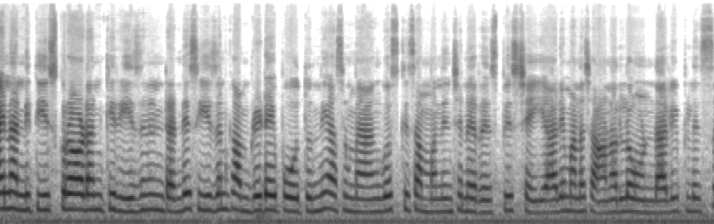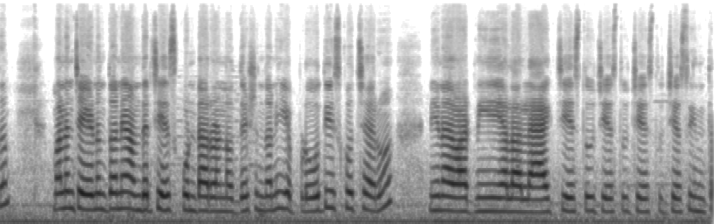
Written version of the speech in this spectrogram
ఆయన అన్ని తీసుకురావడానికి రీజన్ ఏంటంటే సీజన్ కంప్లీట్ అయిపోతుంది. అసలు మ్యాంగోస్కి సంబంధించిన రెసిపీస్ చేయాలి మన ఛానల్లో ఉండాలి. ప్లస్ మనం చేయడంతోనే అందరు చేసుకుంటారు అన్న ఉద్దేశంతో ఎప్పుడో తీసుకొచ్చారు. నేను వాటిని అలా ల్యాగ్ చేస్తూ చేస్తూ చేస్తూ చేస్తూ ఇంత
